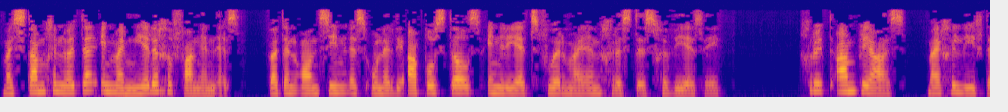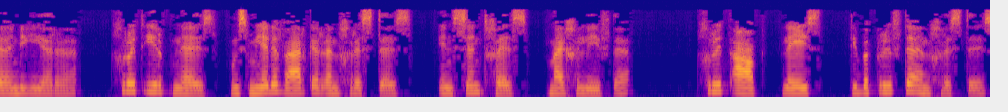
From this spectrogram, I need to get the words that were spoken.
my stamgenote en my medegevangenis, wat een aansien is onder die apostels en reeds voor mij in Christus gewees het. Groet Amplias, my geliefde in die Heere. Groet Irpnes, ons medewerker in Christus, in Sintges, my geliefde. Groet Aap, lees, die beproefde in Christus.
